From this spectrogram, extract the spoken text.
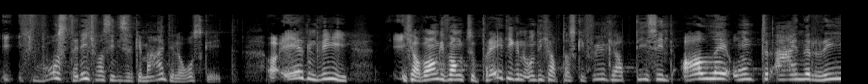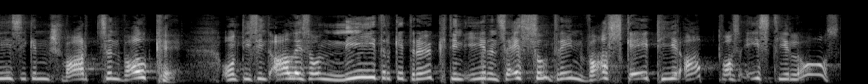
ich wusste nicht, was in dieser Gemeinde losgeht. Irgendwie ich habe angefangen zu predigen und ich habe das Gefühl gehabt, die sind alle unter einer riesigen schwarzen Wolke. Und die sind alle so niedergedrückt in ihren Sesseln drin. Was geht hier ab? Was ist hier los?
